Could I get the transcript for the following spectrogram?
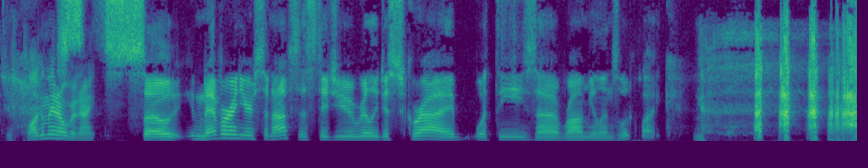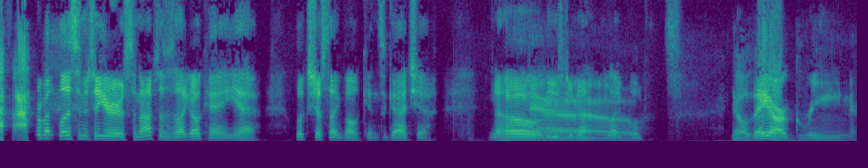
Just plug them in overnight. So, never in your synopsis did you really describe what these uh, Romulans look like. Everybody listening to your synopsis is like, okay, yeah, looks just like Vulcans. Gotcha. No, no, these do not look like Vulcans. No, they are green,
